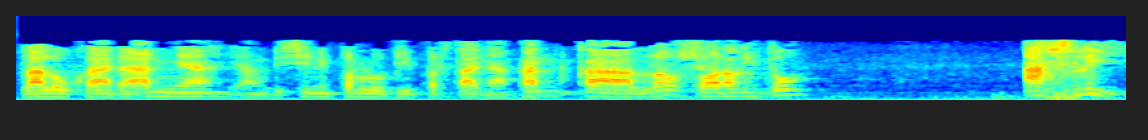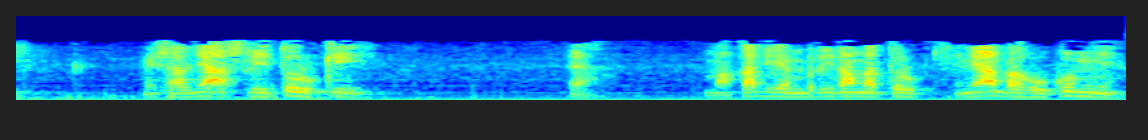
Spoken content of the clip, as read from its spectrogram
Lalu keadaannya yang di sini perlu dipertanyakan kalau seorang itu asli, misalnya asli Turki, ya, maka dia beri nama Turki. Ini apa hukumnya?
